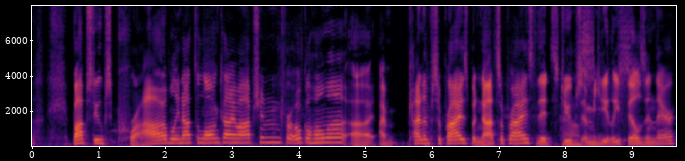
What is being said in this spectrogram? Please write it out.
Bob Stoops probably not the long time option for Oklahoma. Uh, I'm kind of surprised, but not surprised that Stoops oh, immediately fills in there.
